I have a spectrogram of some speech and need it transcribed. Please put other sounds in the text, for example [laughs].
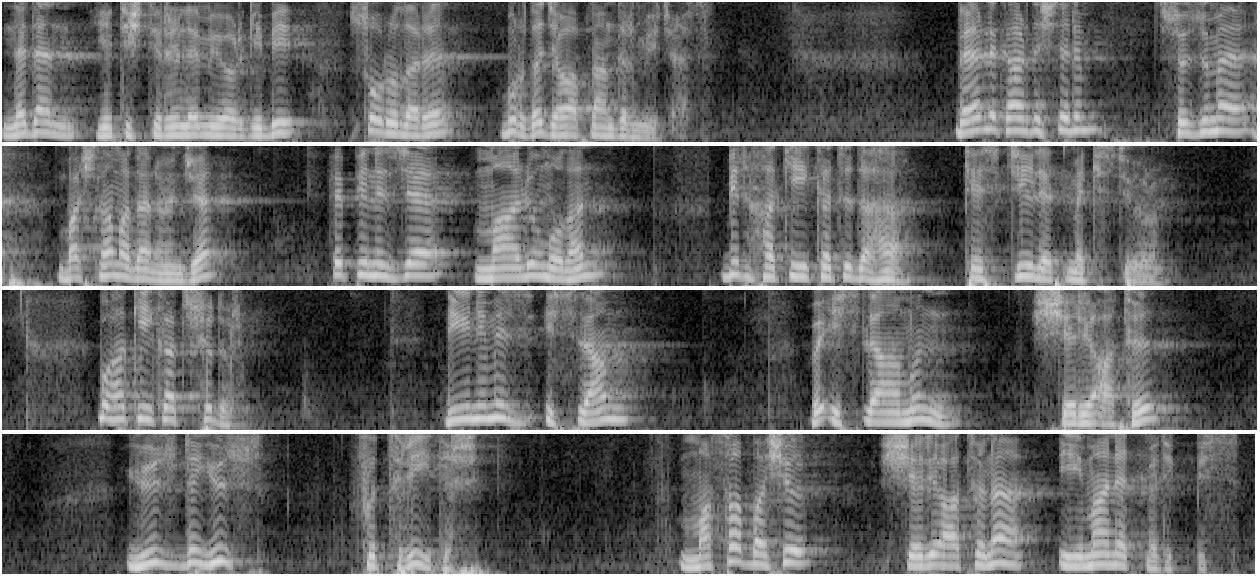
neden yetiştirilemiyor gibi soruları burada cevaplandırmayacağız. Değerli kardeşlerim, sözüme başlamadan önce hepinizce malum olan bir hakikati daha tescil etmek istiyorum. Bu hakikat şudur. Dinimiz İslam ve İslam'ın şeriatı yüzde yüz fıtridir. Masa başı şeriatına iman etmedik biz.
